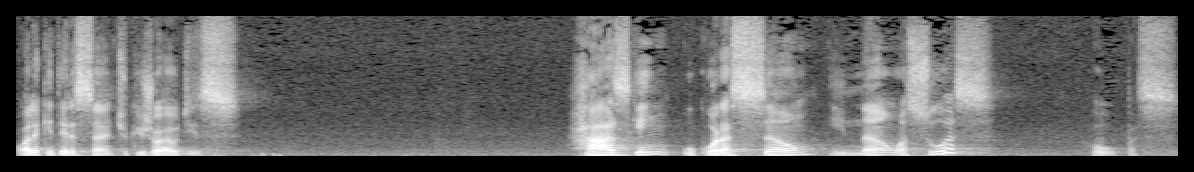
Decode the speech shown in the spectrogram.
Olha que interessante o que Joel diz. Rasguem o coração e não as suas roupas.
